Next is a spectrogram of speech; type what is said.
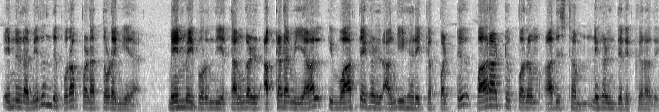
என்னிடமிருந்து புறப்படத் தொடங்கின. மேன்மை பொருந்திய தங்கள் அக்கடமியால் இவ்வார்த்தைகள் அங்கீகரிக்கப்பட்டு பாராட்டு பெறும் அதிர்ஷ்டம் நிகழ்ந்திருக்கிறது.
